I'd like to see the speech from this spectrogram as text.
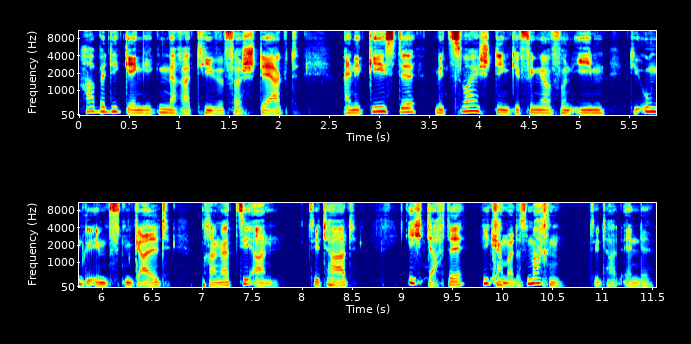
habe die gängigen Narrative verstärkt. Eine Geste mit zwei Stinkefinger von ihm, die Ungeimpften galt, prangert sie an. Zitat: Ich dachte, wie kann man das machen? Zitat Ende.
